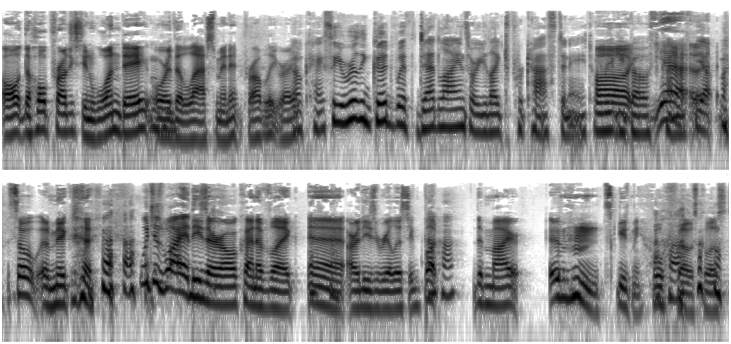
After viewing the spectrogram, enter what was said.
all the whole project in one day or Mm-hmm. the last minute probably right Okay, so you're really good with deadlines, or you like to procrastinate, or maybe Uh, both. Yeah. Kind of. Yep. So, a mix, which is why these are all kind of like, eh, are these realistic? But Uh-huh. the my excuse me. Oof, that was close.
